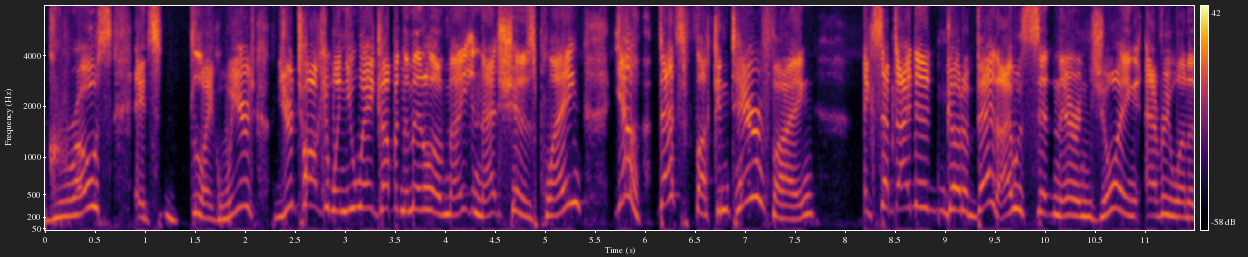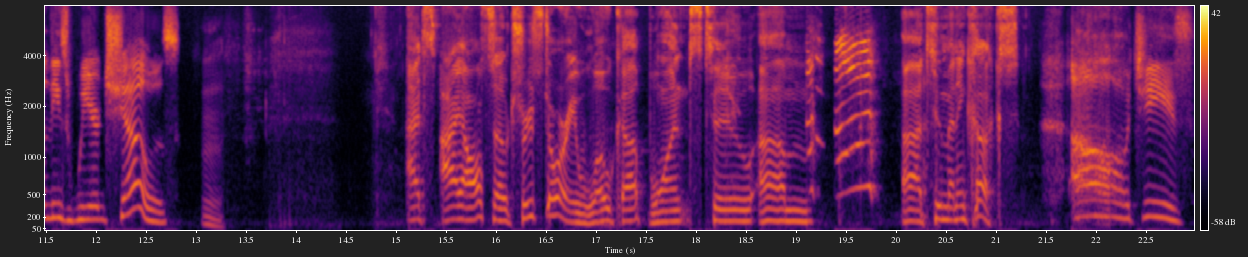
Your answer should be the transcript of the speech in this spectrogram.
gross. It's like weird. You're talking when you wake up in the middle of night and that shit is playing. Yeah, that's fucking terrifying. Except I didn't go to bed. I was sitting there enjoying every one of these weird shows. That's I also true story woke up once to um uh too many cooks. Oh, jeez.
